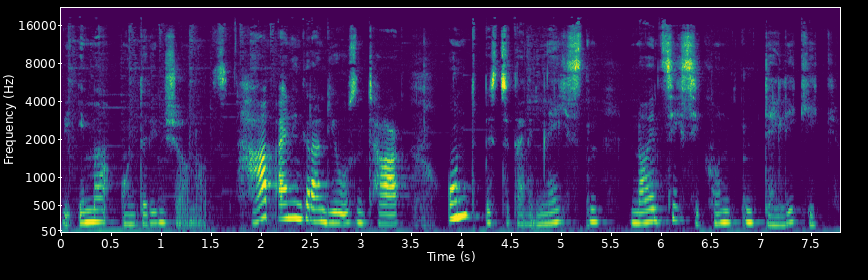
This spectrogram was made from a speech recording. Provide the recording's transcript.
wie immer unter den Show Notes. Hab einen grandiosen Tag und bis zu deinem nächsten 90 Sekunden Daily Kick.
